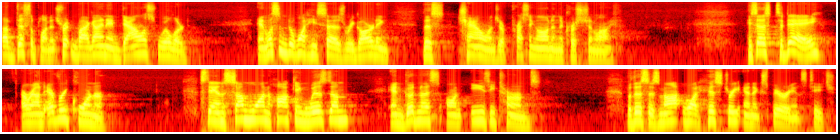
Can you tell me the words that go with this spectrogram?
of Discipline. It's written by a guy named Dallas Willard. And listen to what he says regarding this challenge of pressing on in the Christian life. He says, Today, around every corner, stands someone hawking wisdom and goodness on easy terms. But this is not what history and experience teach.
